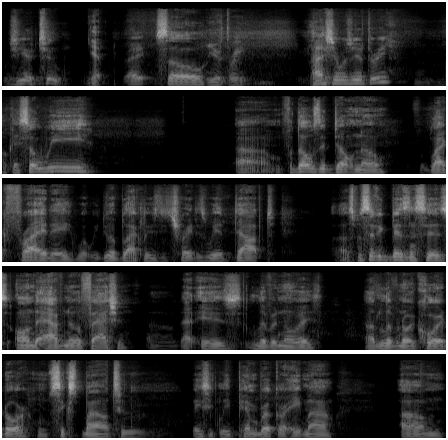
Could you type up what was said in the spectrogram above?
was year two, Yep. right? So Year three. Last year was year 3 Okay, so we, um, for those that don't know, for Black Friday, what we do at Black Leaders Detroit is we adopt uh, specific businesses on the Avenue of Fashion. Uh, that is Livernois, uh, the Livernois corridor from Six Mile to basically Pembroke or Eight Mile. Um,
